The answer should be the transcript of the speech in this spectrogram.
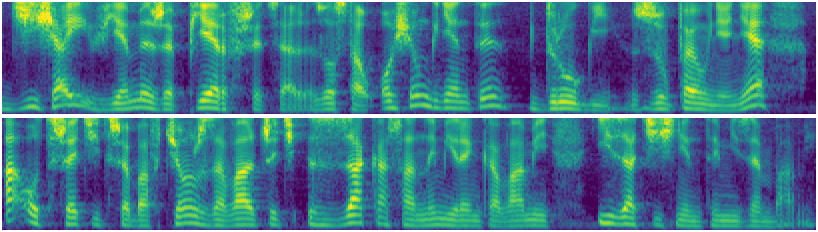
Dzisiaj wiemy, że pierwszy cel został osiągnięty, drugi zupełnie nie, a o trzeci trzeba wciąż zawalczyć z zakasanymi rękawami i zaciśniętymi zębami.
